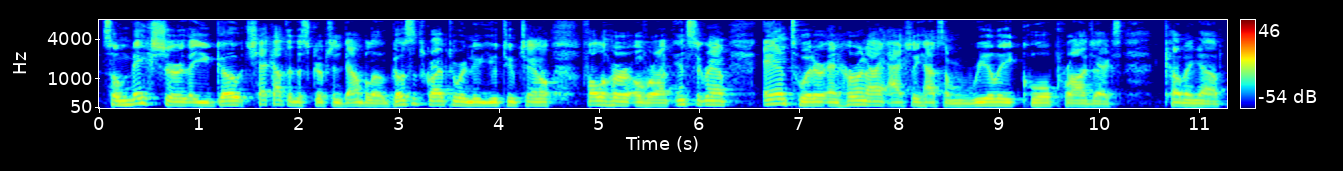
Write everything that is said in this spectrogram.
so make sure that you go check out the description down below. Go subscribe to her new YouTube channel, follow her over on Instagram and Twitter, and her and I actually have some really cool projects coming up.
